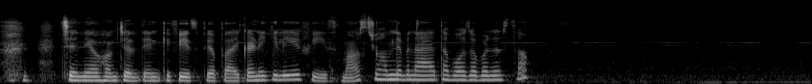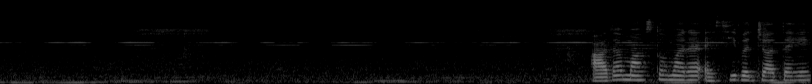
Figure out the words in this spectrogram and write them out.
चलिए अब हम चलते हैं इनके फेस पे अप्लाई करने के लिए। फेस मास्क जो हमने बनाया था बहुत ज़बरदस्त था। आधा मास्क तो हमारा ऐसे ही बच जाता है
